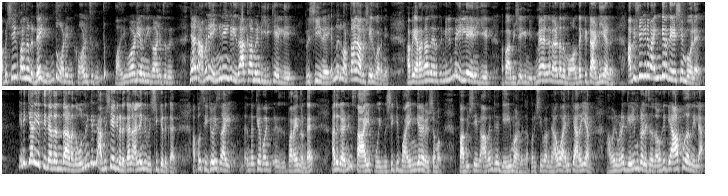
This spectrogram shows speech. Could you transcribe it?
അഭിഷേക് പറഞ്ഞിട്ടുണ്ട് ഡേ എന്തുവാണ് നീ കാണിച്ചത്? എന്ത് പരിപാടിയാണ് നീ കാണിച്ചത്? ഞാൻ അവനെ എങ്ങനെയെങ്കിലും ഇതാക്കാൻ വേണ്ടി ഇരിക്കുകയല്ലേ ഋഷീനെ? എന്നൊരു വർത്താനം അഭിഷേക് പറഞ്ഞു. അപ്പോൾ ഇറങ്ങാൻ നേരത്ത് മിൽമയില്ലേ എനിക്ക്? അപ്പോൾ അഭിഷേക് മിൽമയല്ല വേണ്ടത് മോന്തക്കിട്ട് അടിയാണ്. അഭിഷേകിന് ഭയങ്കര ദേഷ്യം പോലെ. എനിക്കറിയത്തില്ല അതെന്താണെന്ന്. ഒന്നുകിൽ അഭിഷേകിനെടുക്കാൻ അല്ലെങ്കിൽ ഋഷിക്ക് എടുക്കാൻ അപ്പോൾ സിജോയ് സായി എന്തൊക്കെയോ പോയി പറയുന്നുണ്ട്. അത് കഴിഞ്ഞ് സായി പോയി ഋഷിക്ക് ഭയങ്കര വിഷമം. അപ്പോൾ അഭിഷേക് അവന്റെ ഗെയിമാണിത്. അപ്പോൾ ഋഷി പറഞ്ഞു ഓ എനിക്കറിയാം. അവനിവിടെ ഗെയിം കളിച്ചത്. നമുക്ക് ഗ്യാപ്പ് തന്നില്ല.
